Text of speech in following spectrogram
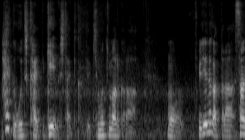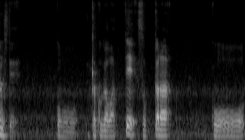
早くお家帰ってゲームしたいとかっていう気持ちもあるからもう入れなかったら3時でこう学校が終わってそっからこ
